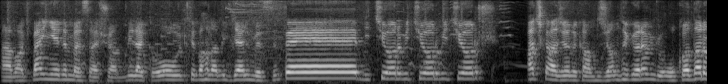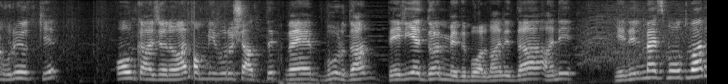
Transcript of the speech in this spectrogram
Ha bak ben yedim mesela şu an. Bir dakika o ulti bana bir gelmesin. Ve bitiyor bitiyor bitiyor. Kaç canı kaldı canını göremiyorum. O kadar vuruyor ki. 10 canı var. Son bir vuruş attık ve buradan deliye dönmedi bu arada. Hani daha hani yenilmez mod var.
